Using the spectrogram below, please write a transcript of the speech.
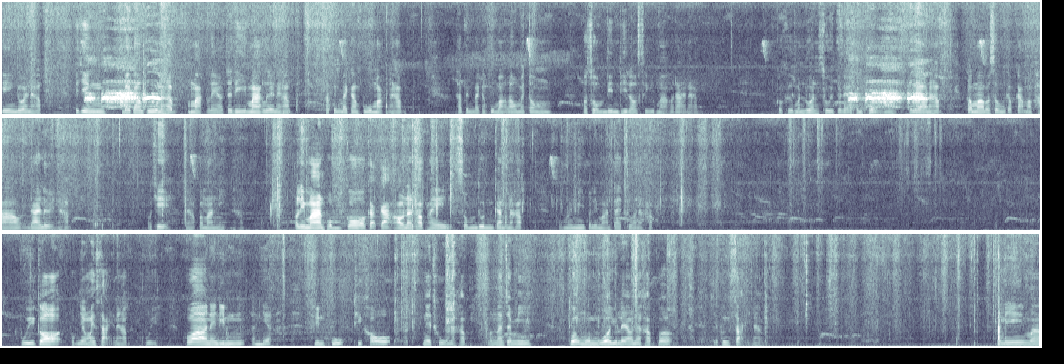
เองด้วยนะครับ ที่จริงใบก้ามปูนะครับ หมักแล้วจะดีมากเลยนะครับ ถ้าเป็นใบก้ามปูหมักนะครับ ถ้าเป็นใบก้ามปูหมักเราไม่ต้องผสมดินที่เราซื้อมาก็ได้นะครับ ก็คือมันล้วนซุยไปแล้วเป็นผงไปแล้วนะครับ ก็มาผสมกับกาบมะพร้าวได้เลยนะครับ โอเคนะครับประมาณนี้นะครับ ปริมาณผมก็กะกะเอานะครับ ให้สมดุลกันนะครับ ผมไม่มีปริมาณตายตัวนะครับปุ๋ยก็ผมยังไม่ใส่นะครับปุ๋ยเพราะว่าในดินอันเนี้ยดินปลูกที่เขาในถุงนะครับ มันน่าจะมีพวกมูลวัวอยู่แล้วนะครับ ก็อย่าเพิ่งใส่นะครับันนี้มา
